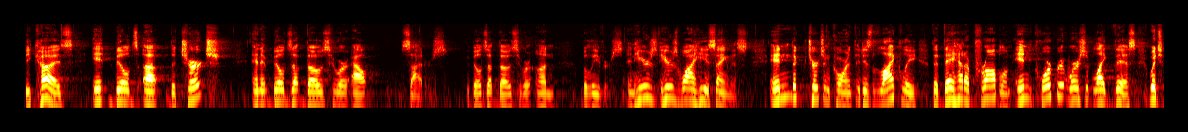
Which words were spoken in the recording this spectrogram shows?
because it builds up the church and it builds up those who are outsiders. it builds up those who are unbelievers. And here's, here's why he is saying this in the church in Corinth, it is likely that they had a problem in corporate worship like this, which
